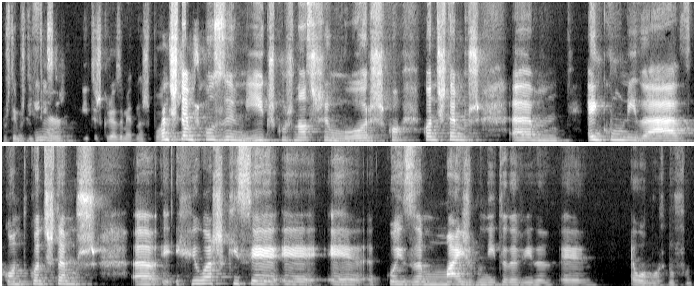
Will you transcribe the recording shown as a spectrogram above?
Nos tempos difíceis, Devia. bonitas, curiosamente, nas Quando pontas. estamos com os amigos, com os nossos amores, com- quando estamos hum, em comunidade, quando, quando estamos. ah, eu acho que isso é, é- é a coisa mais bonita da vida. É, é o amor, no fundo.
